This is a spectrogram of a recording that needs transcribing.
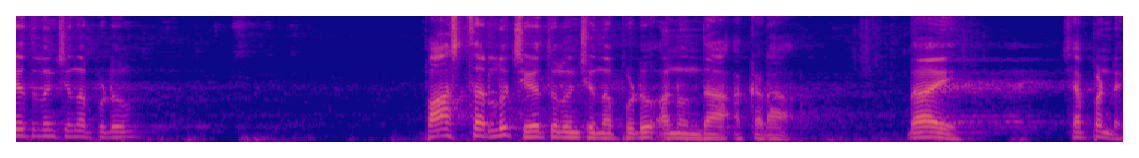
చేతులుంచినప్పుడు? పాస్టర్లు చేతులుంచినప్పుడు అనుందా అక్కడ? బాయ్ చెప్పండి.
